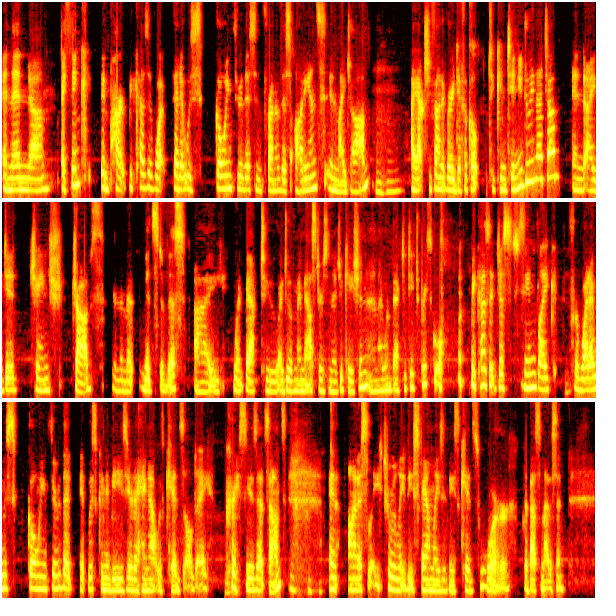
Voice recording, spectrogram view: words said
And then um, I think in part because of what that it was going through this in front of this audience in my job, mm-hmm. I actually found it very difficult to continue doing that job. And I did change jobs in the midst of this. I went back to, I do have my master's in education, and I went back to teach preschool because it just seemed like for what I was going through that it was going to be easier to hang out with kids all day. Mm-hmm. Crazy as that sounds. and honestly, truly, these families and these kids were the best medicine.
